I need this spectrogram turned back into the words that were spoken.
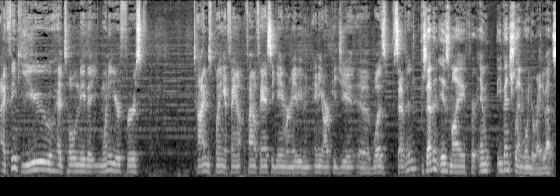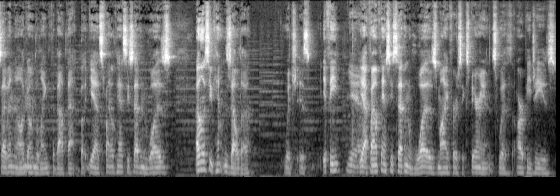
I think you had told me that one of your first times playing a Final Fantasy game or maybe even any RPG uh, was seven. Seven is my first, and eventually I'm going to write about seven, and I'll go Mm. into length about that. But yes, Final Fantasy Seven was, unless you count Zelda, which is iffy. Yeah. Yeah, Final Fantasy Seven was my first experience with RPGs.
